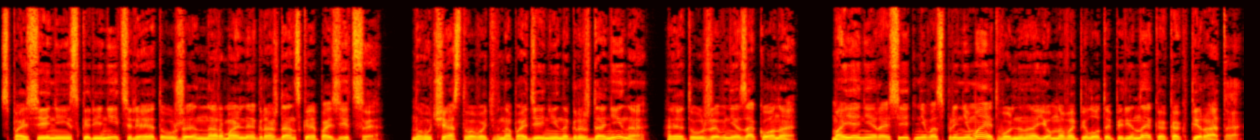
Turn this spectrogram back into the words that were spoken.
Спасение Искоренителя — это уже нормальная гражданская позиция, но участвовать в нападении на гражданина — это уже вне закона. Моя нейросеть не воспринимает вольнонаемного пилота Перенека как пирата.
